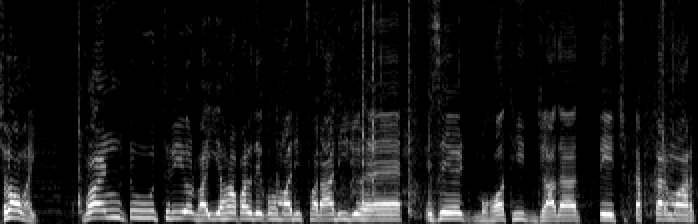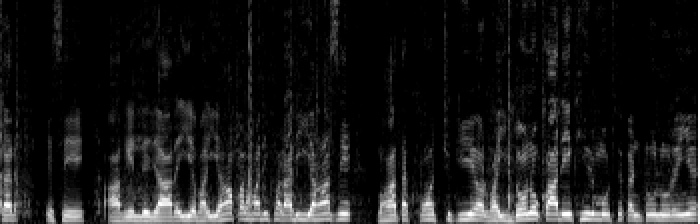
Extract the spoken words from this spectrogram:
चलाओ भाई। वन टू थ्री और भाई यहाँ पर देखो हमारी फरारी जो है इसे बहुत ही ज़्यादा तेज टक्कर मारकर इसे आगे ले जा रही है भाई। यहाँ पर हमारी फरारी यहाँ से वहाँ तक पहुँच चुकी है और भाई दोनों कार एक ही रिमोट से कंट्रोल हो रही हैं।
